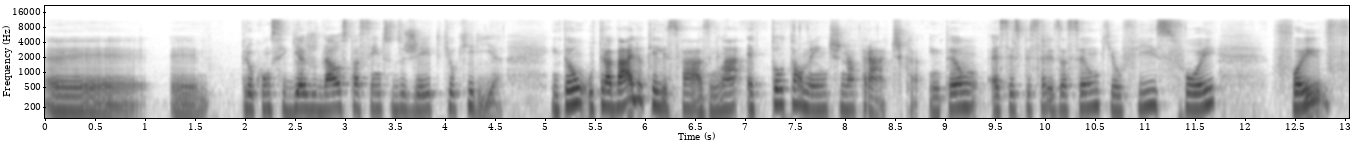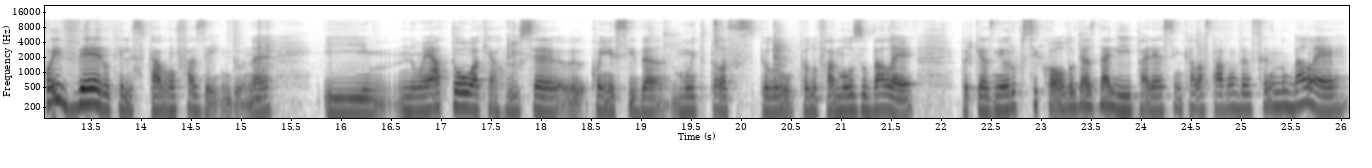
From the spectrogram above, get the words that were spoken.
é, é, para eu conseguir ajudar os pacientes do jeito que eu queria. Então, o trabalho que eles fazem lá é totalmente na prática. Então, essa especialização que eu fiz foi foi foi ver o que eles estavam fazendo, né? E não é à toa que a Rússia é conhecida muito pelas, pelo, pelo famoso balé porque as neuropsicólogas dali parecem que elas estavam dançando balé,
